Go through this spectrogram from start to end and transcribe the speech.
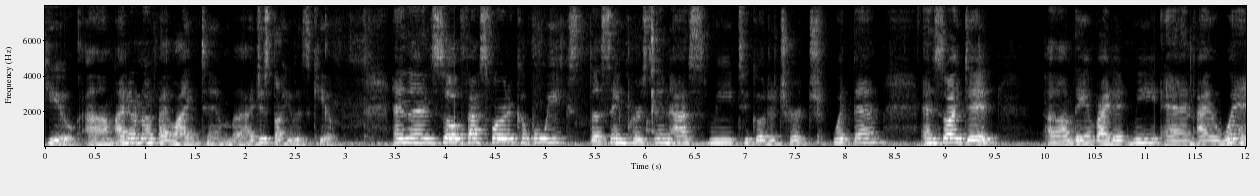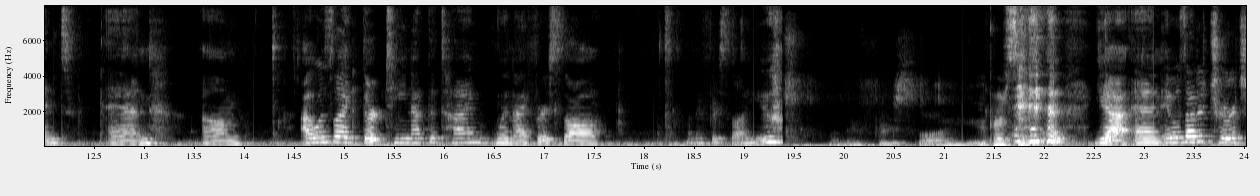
cute. Um, I don't know if I liked him, but I just thought he was cute. And then so fast forward a couple weeks, the same person asked me to go to church with them, and so I did um, they invited me and I went and um, I was like 13 at the time when I first saw when I first saw you. person. yeah, and it was at a church.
